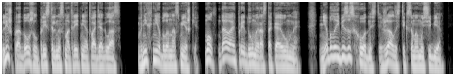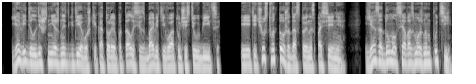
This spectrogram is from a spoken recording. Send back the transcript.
лишь продолжил пристально смотреть, не отводя глаз. В них не было насмешки, мол, давай придумай, раз такая умная. Не было и безысходности, жалости к самому себе. Я видел лишь нежность к девушке, которая пыталась избавить его от участи убийцы. И эти чувства тоже достойны спасения я задумался о возможном пути.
